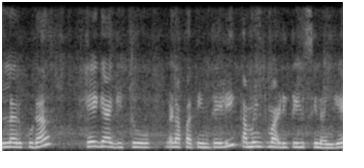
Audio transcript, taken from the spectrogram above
ಎಲ್ಲರೂ ಕೂಡ ಹೇಗೆ ಆಗಿತ್ತು ಗಣಪತಿ ಅಂತೇಳಿ ಕಮೆಂಟ್ ಮಾಡಿ ತಿಳಿಸಿ ನನಗೆ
